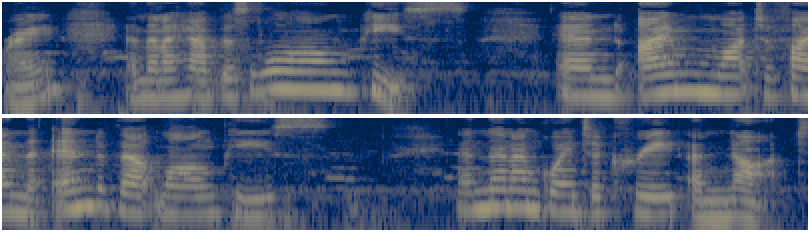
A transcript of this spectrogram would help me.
right? And then I have this long piece. And I want to find the end of that long piece, and then I'm going to create a knot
